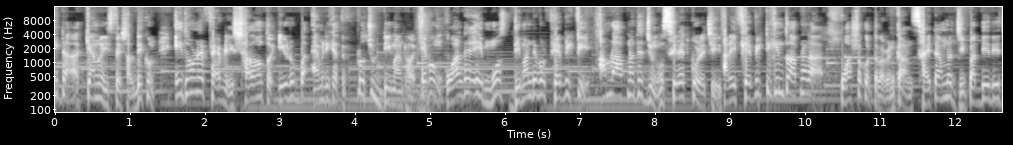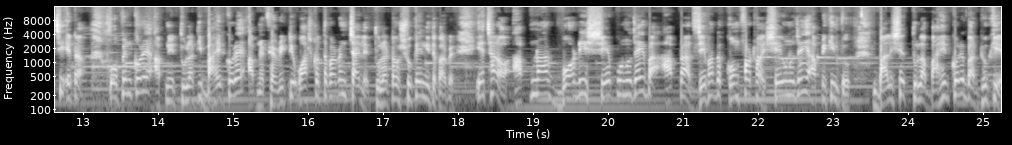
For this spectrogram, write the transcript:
এটা কেন স্পেশাল দেখুন, এই ধরনের ফ্যাব্রিক্স সাধারণত ইউরোপ বা আমেরিকাতে প্রচুর ডিমান্ড হয় এবং ওয়ার্ল্ডের এই মোস্ট ডিমান্ডেবল ফেব্রিকটি আমরা আপনাদের জন্য সিলেক্ট করেছি। আর এই ফেব্রিকটি কিন্তু আপনারা ওয়াশও করতে পারবেন। কারণ সাইডে আমরা জিপার দিয়ে দিয়েছি, এটা ওপেন করে আপনি তুলাটি বাহির করে আপনি ফেব্রিকটি ওয়াশ করতে পারবেন, চাইলে তুলাটাও শুকিয়ে নিতে পারবেন। এছাড়াও আপনার বডির শেপ অনুযায়ী বা আপনার যেভাবে কমফর্ট হয় সেই অনুযায়ী আপনি কিন্তু বালিশের তুলা বাহির করে বা ঢুকিয়ে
